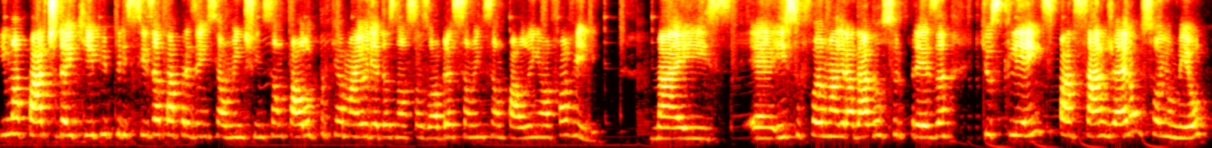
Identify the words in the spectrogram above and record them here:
e uma parte da equipe precisa estar presencialmente em São Paulo, porque a maioria das nossas obras são em São Paulo, em Alphaville. Mas é, isso foi uma agradável surpresa que os clientes passaram, já era um sonho meu,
